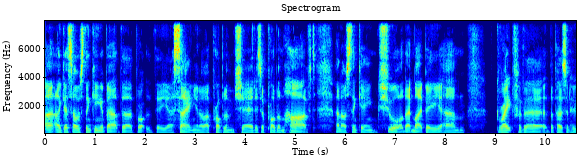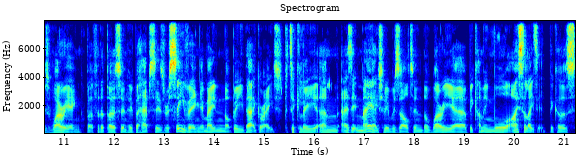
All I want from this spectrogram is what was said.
i, I guess i was thinking about the the uh, saying you know a problem shared is a problem halved. And i was thinking sure that might be um, great for the the person who's worrying, but for the person who perhaps is receiving, it may not be that great. Particularly um, as it may actually result in the worrier becoming more isolated, because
